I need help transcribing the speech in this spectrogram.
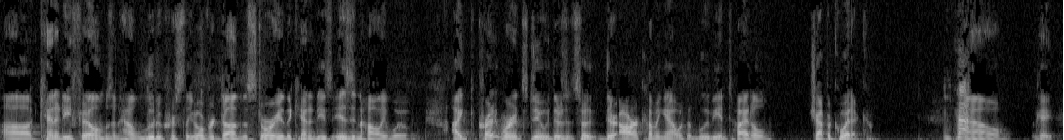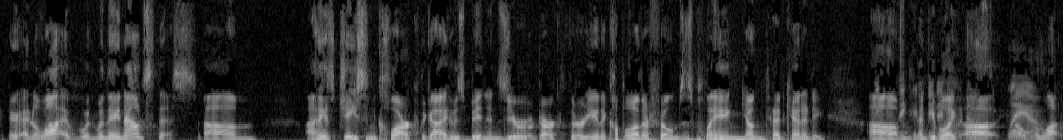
uh, Kennedy films and how ludicrously overdone the story of the Kennedys is in Hollywood. I credit where it's due. There's so there are coming out with a movie entitled Chappaquiddick. now, okay, and a lot when, when they announced this, um, I think it's Jason Clarke, the guy who's been in Zero Dark Thirty and a couple other films, is playing young Ted Kennedy. Um, and people like, oh, a lot,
